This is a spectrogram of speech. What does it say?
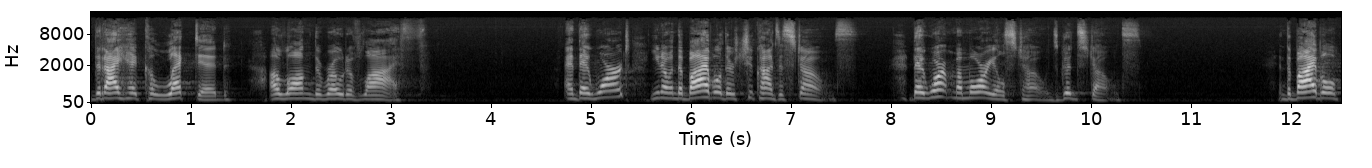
that I had collected along the road of life. And they weren't, you know, in the Bible, there's two kinds of stones. They weren't memorial stones, good stones. In the Bible,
